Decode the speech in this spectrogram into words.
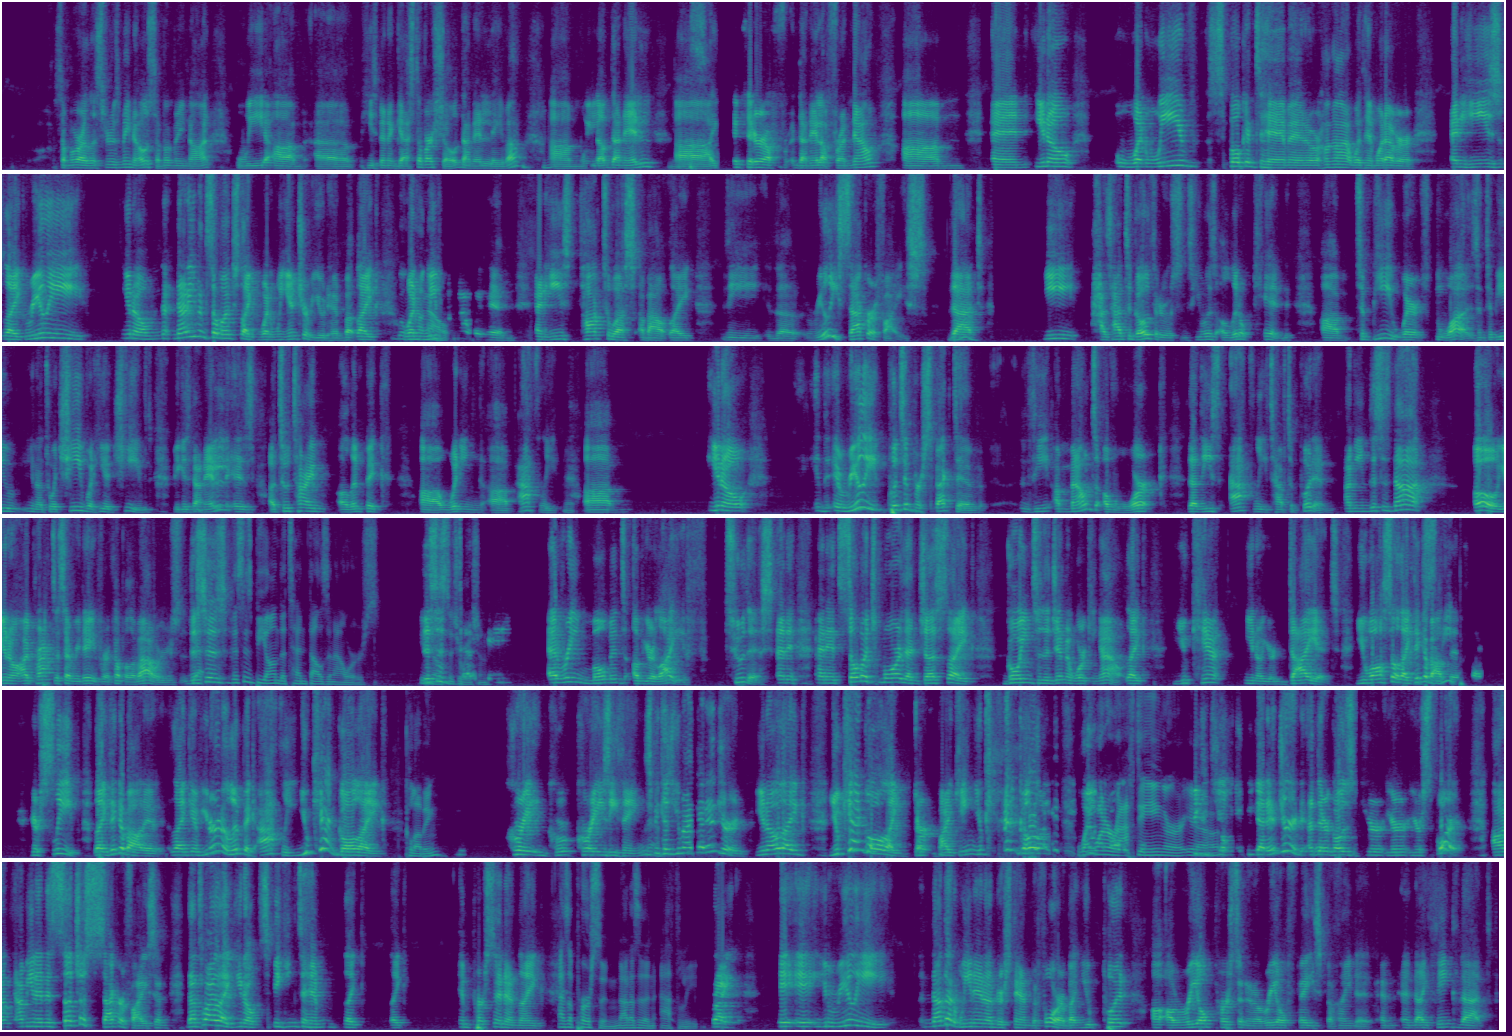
some of our listeners may know, some of them may not. We um, uh, he's been a guest of our show, Daniel Leyva. Um, we love Daniel. Uh, I consider a, fr- Daniel a friend now. Um, and you know when we've spoken to him and or hung out with him, whatever, and he's like really. You know, n- not even so much like when we interviewed him, but like When we when we out. out with him, and he's talked to us about like the the really sacrifice that he has had to go through since he was a little kid um, to be where he was and to be you know to achieve what he achieved because Daniel is a two-time Olympic uh, winning uh, athlete. Um, you know, it, it really puts in perspective the amount of work that these athletes have to put in. I mean, this is not, oh, you know, I practice every day for a couple of hours. This Yeah, is this is beyond the ten thousand hours. You this know, is situation. every moment of your life to this, and it, and it's so much more than just like going to the gym and working out. Like you can't, you know, your diet. You also like think Your about sleep. this. Like, your sleep. Like think about it. Like if you're an Olympic athlete, you can't go like Clubbing. cra- cr- crazy things because you might get injured. You know, like you can't go like dirt biking. You can't go like Whitewater rafting, or you know, you, you get injured, and there goes your your your sport. Uh, I mean, it is such a sacrifice, and that's why, like you know, speaking to him like like in person and like as a person, not as an athlete. right, it, it, you really not that we didn't understand before, but you put a, a real person and a real face behind it, and and I think that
